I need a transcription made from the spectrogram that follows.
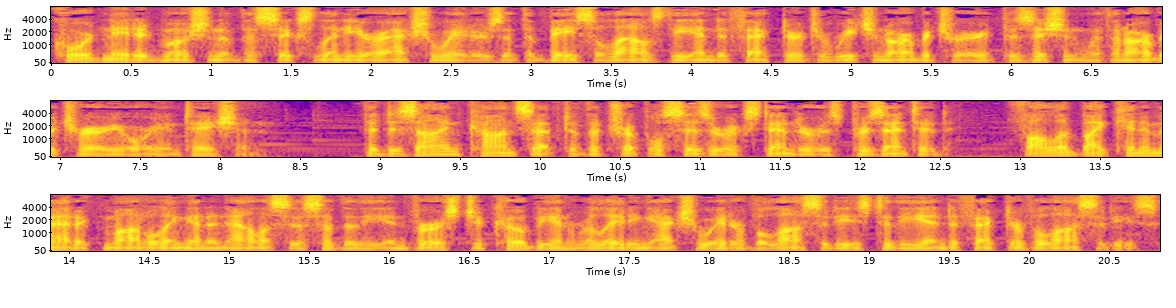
Coordinated motion of the six linear actuators at the base allows the end effector to reach an arbitrary position with an arbitrary orientation. The design concept of the triple scissor extender is presented, followed by kinematic modeling and analysis of the, the inverse Jacobian relating actuator velocities to the end effector velocities.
